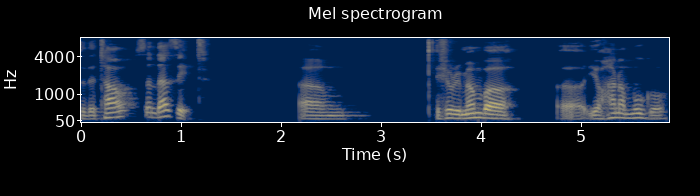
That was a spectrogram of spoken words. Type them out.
to the towns, and that's it. Um, if you remember, uh, Johanna Mugo,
